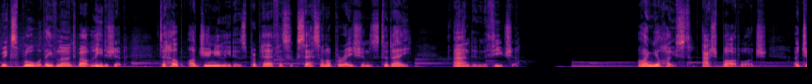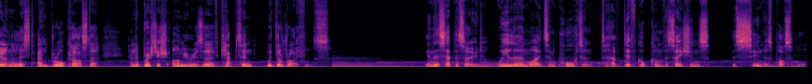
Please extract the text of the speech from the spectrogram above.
We explore what they've learned about leadership to help our junior leaders prepare for success on operations today and in the future. I'm your host, Ash Bhardwaj, a journalist and broadcaster and a British Army Reserve captain with the Rifles. In this episode, we learn why it's important to have difficult conversations as soon as possible.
